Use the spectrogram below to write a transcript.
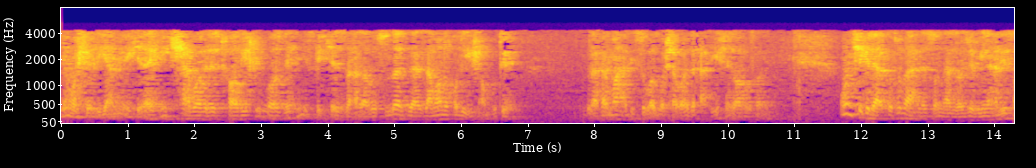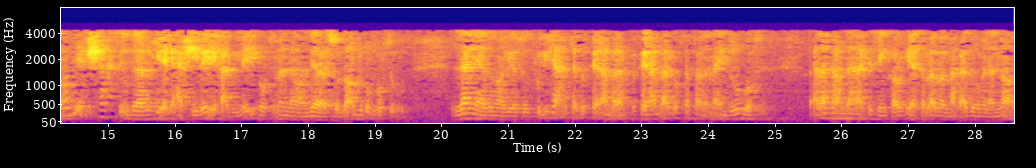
یه مشکل دیگه هم اینه که در هیچ شواهد تاریخی واضح نیست که کذب علی رسول در زمان خود ایشان بوده. بالاخره ما حدیث رو با شواهد قطعیش نگاه بکنیم. اون چی که در کتب اهل سنت راجع به این حدیث هم یک شخصی بود در یک عشیره قبیله ای گفته من نماینده رسول الله دروغ گفته بود. زنی از اونها گرفته بود پولی جمع کرد و پیغمبر پیغمبر گفتن فردا نه این دروغ گفته. بعد فرمودن هر کسی این کارو که سبب و مقدور من النار.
